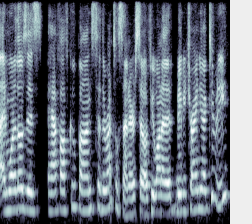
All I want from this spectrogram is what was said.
and one of those is half off coupons to the rental center. So if you want to maybe try a new activity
